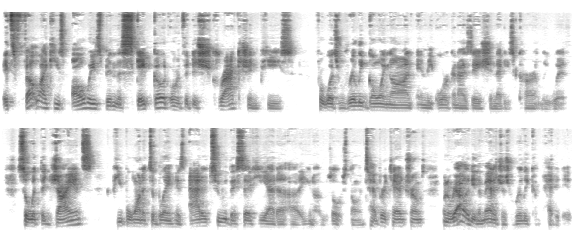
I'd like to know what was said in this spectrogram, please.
it's felt like he's always been the scapegoat or the distraction piece for what's really going on in the organization that he's currently with. So with the Giants, people wanted to blame his attitude. They said he had a, a you know, he was always throwing temper tantrums. When in reality, the manager's really competitive.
